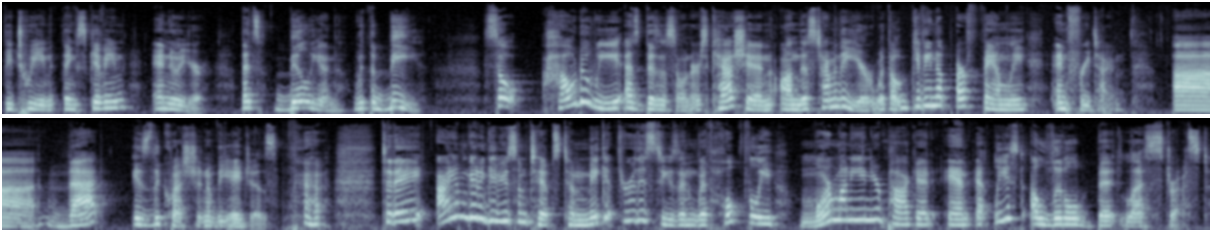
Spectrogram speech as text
between Thanksgiving and New Year. That's billion with a B. So, how do we as business owners cash in on this time of the year without giving up our family and free time? Uh, that is the question of the ages. Today, I am going to give you some tips to make it through this season with hopefully more money in your pocket and at least a little bit less stressed.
